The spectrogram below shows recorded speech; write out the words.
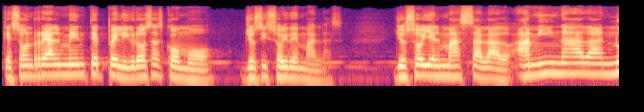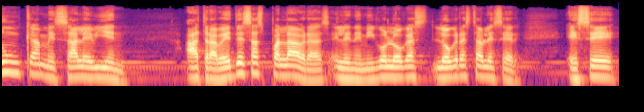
que son realmente peligrosas como yo sí soy de malas, yo soy el más salado, a mí nada nunca me sale bien. A través de esas palabras el enemigo logra, logra establecer ese,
